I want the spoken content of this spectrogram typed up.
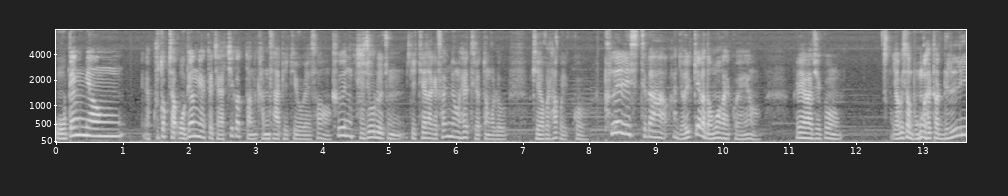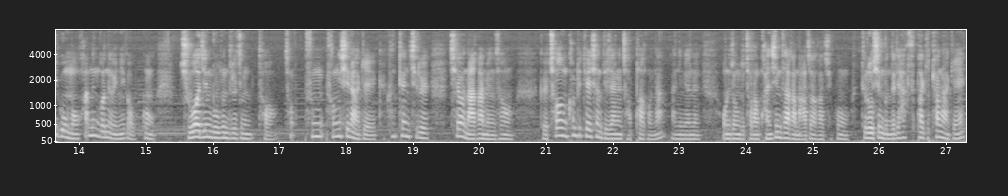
500명 구독자 500명 때 제가 찍었던 감사 비디오에서 큰 구조를 좀 디테일하게 설명을 해드렸던 걸로 기억을 하고 있고 playlist가 한 10개가 넘어갈 거예요. 그래가지고 여기서 뭔가를 더 늘리고 뭐 하는 거는 의미가 없고 주어진 부분들을 좀 더 성실하게 그 컨텐츠를 채워 나가면서 그 처음 computation design을 접하거나 아니면은 어느 정도 저랑 관심사가 맞아가지고 들어오신 분들이 학습하기 편하게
